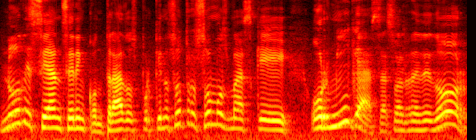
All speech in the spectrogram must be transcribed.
No desean ser encontrados porque nosotros somos más que hormigas a su alrededor.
